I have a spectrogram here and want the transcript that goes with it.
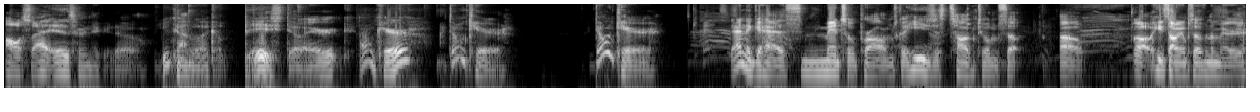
Also, that is her nigga though. You kind of like a bitch though, Eric. I don't care. I don't care. I don't care. That nigga has mental problems because he's just talking to himself. Oh, oh, he's talking himself in the mirror.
